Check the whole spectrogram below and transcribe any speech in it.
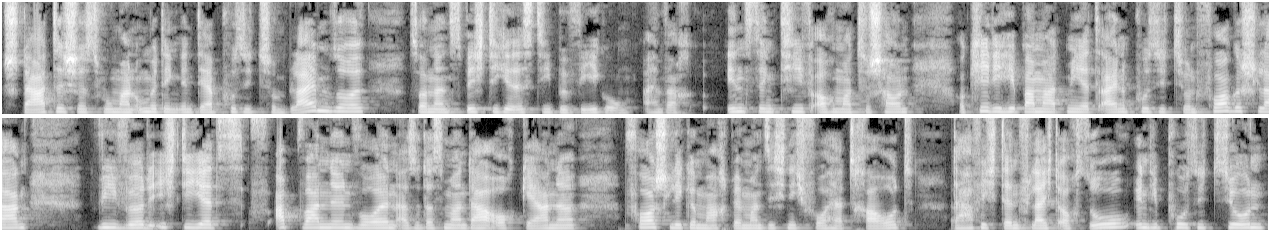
Statisches, wo man unbedingt in der Position bleiben soll, sondern das Wichtige ist die Bewegung. Einfach instinktiv auch immer zu schauen, okay, die Hebamme hat mir jetzt eine Position vorgeschlagen, wie würde ich die jetzt abwandeln wollen? Also, dass man da auch gerne Vorschläge macht, wenn man sich nicht vorher traut. Darf ich denn vielleicht auch so in die Position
